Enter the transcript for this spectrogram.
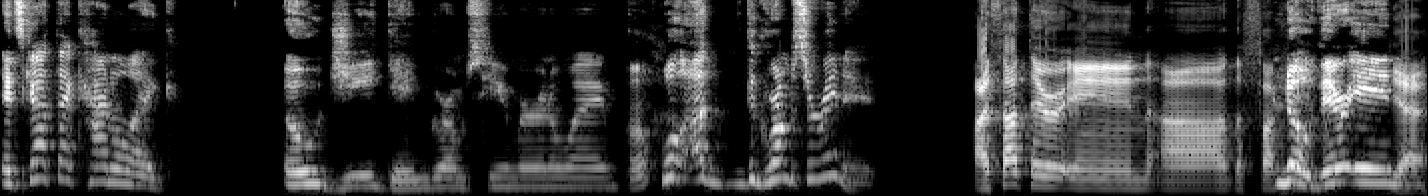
it's got that kind of like OG Game Grumps humor in a way. Okay. Well, uh, the Grumps are in it. I thought they were in uh the fucking No, they're in. yeah.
